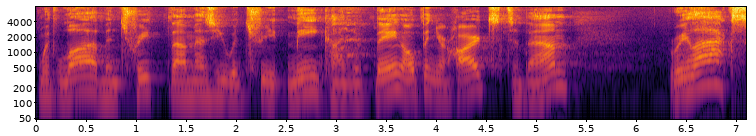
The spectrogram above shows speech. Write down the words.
with love and treat them as you would treat me, kind of thing. Open your hearts to them. Relax,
